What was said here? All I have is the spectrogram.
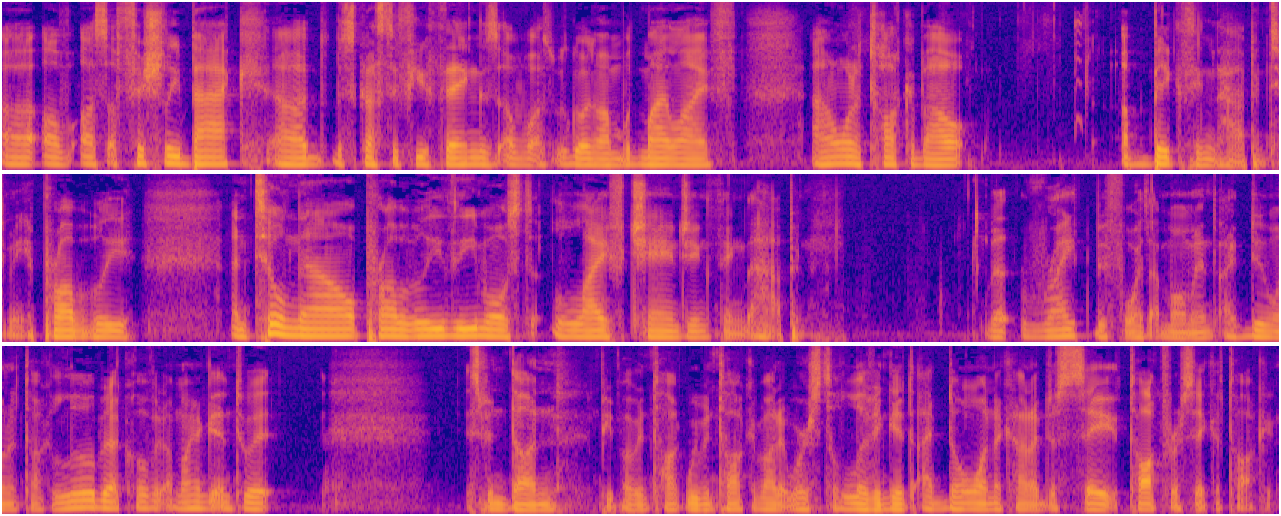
uh, of us officially back. Uh, discussed a few things of what was going on with my life. I want to talk about a big thing that happened to me. Probably until now, probably the most life changing thing that happened. But right before that moment, I do want to talk a little bit about COVID. I'm not gonna get into it it's been done. People have been talking. We've been talking about it. We're still living it. I don't want to kind of just say talk for sake of talking.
